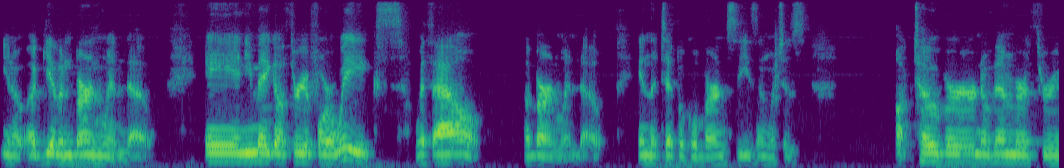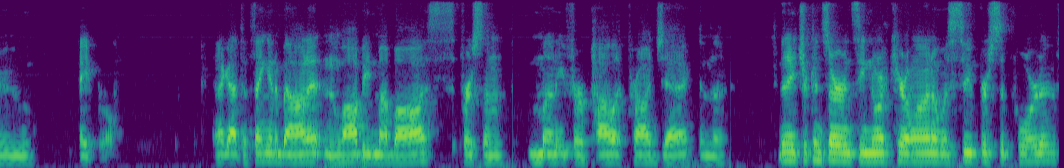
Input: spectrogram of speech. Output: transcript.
you know, a given burn window, and you may go three or four weeks without a burn window in the typical burn season, which is October, November through April. And I got to thinking about it and lobbied my boss for some money for a pilot project. And the, the Nature Conservancy North Carolina was super supportive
